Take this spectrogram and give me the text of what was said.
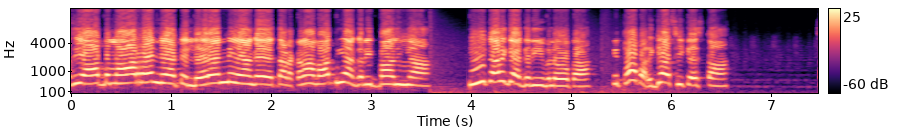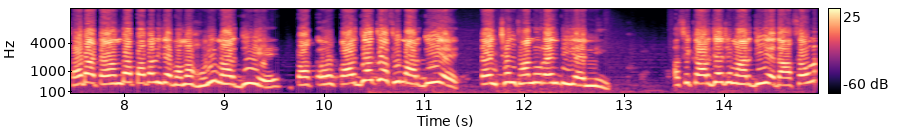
ਅਸੀਂ ਆਪ ਬਿਮਾਰ ਰਹਿੰਦੇ ਆ ਢਿੱਲੇ ਰਹਿੰਦੇ ਆਂਗੇ ਧੜਕਣਾ ਵਧਦੀਆਂ ਗਰੀਬਾਂ ਦੀਆਂ। ਕੀ ਕਰ ਗਿਆ ਗਰੀਬ ਲੋਕ ਆ? ਕਿੱਥੋਂ ਭਰ ਗਿਆ ਸੀ ਕਿਸ਼ਤਾਂ? ਸਾਡਾ ਟਾਈਮ ਦਾ ਪਤਾ ਨਹੀਂ ਜੇ ਭਾਵੇਂ ਹੁਣੀ ਮਰ ਜੀਏ ਪੱਕ- ਉਹ ਕਰਜ਼ੇ 'ਚ ਅਸੀਂ ਮਰ ਜੀਏ ਟੈਨਸ਼ਨ ਸਾਨੂੰ ਰਹਿੰਦੀ ਐ ਇੰਨੀ। ਅਸੀਂ ਕਰਜ਼ੇ 'ਚ ਮਰਜ਼ੀ ਜੀਏ ਦੱਸ ਹੁਣ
